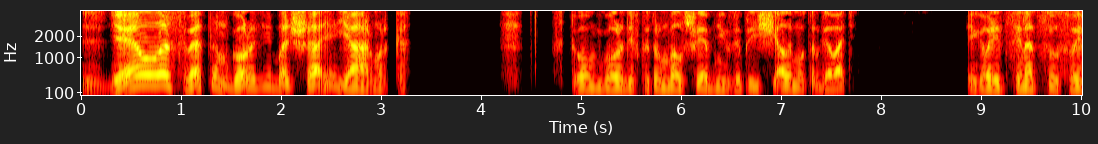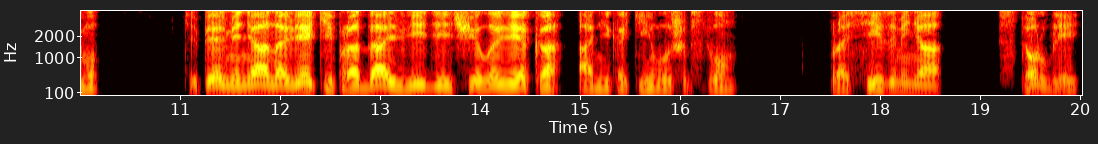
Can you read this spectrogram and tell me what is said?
Сделалась в этом городе большая ярмарка в том городе, в котором волшебник запрещал ему торговать. И говорит сын отцу своему, «Теперь меня навеки продай в виде человека, а не каким волшебством. Проси за меня сто рублей».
